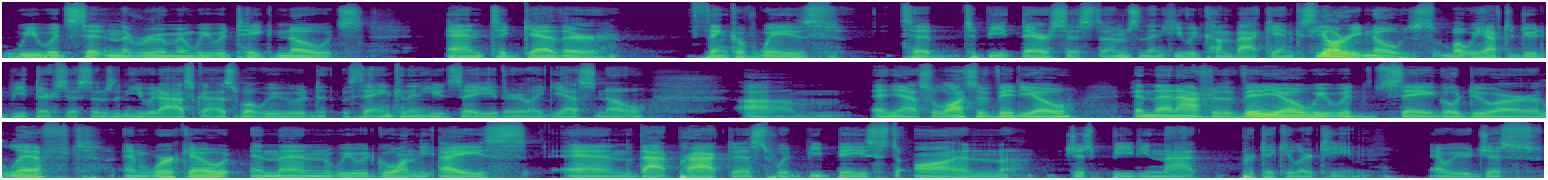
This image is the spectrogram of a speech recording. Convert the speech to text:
we would sit in the room and we would take notes and together think of ways to to beat their systems and then he would come back in because he already knows what we have to do to beat their systems and he would ask us what we would think and then he would say either like yes no. Um, and yeah so lots of video. And then after the video we would say go do our lift and workout and then we would go on the ice and that practice would be based on just beating that particular team. And we would just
